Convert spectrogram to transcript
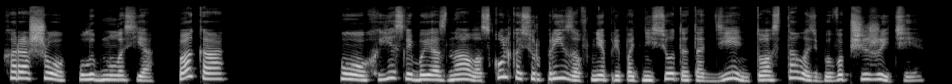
«Хорошо», – улыбнулась я. «Пока». Ох, если бы я знала, сколько сюрпризов мне преподнесет этот день, то осталась бы в общежитии.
